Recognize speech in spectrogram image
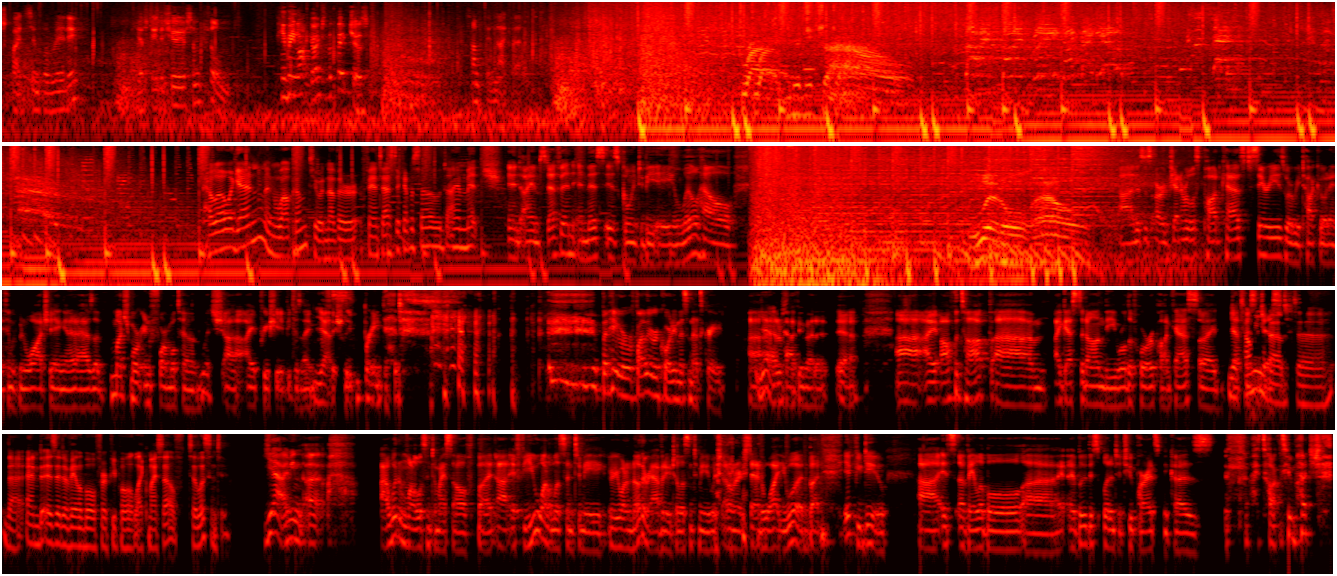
It's quite simple, really. You just need to show you some films. You mean like going to the pictures? Something like that. Drag it down. Hello again, and welcome to another fantastic episode. I am Mitch. And I am Stefan, and this is going to be a Lil Hell. Little hell. Uh, this is our generalist podcast series where we talk about anything we've been watching, and it has a much more informal tone, which uh, I appreciate because I'm Yes. officially brain dead. but hey, we're finally recording this, and that's great. Uh, Yeah, I'm happy about it. Yeah. Uh, I off the top, um, I guested on the World of Horror podcast, so I yeah, tell me definitely about suggest- uh, that. And is it available for people like myself to listen to? Yeah, I mean, uh, I wouldn't want to listen to myself, but uh, if you want to listen to me, or you want another avenue to listen to me, which I don't understand why you would, but if you do, uh, it's available. Uh, I- believe they split into two parts because I talk too much.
